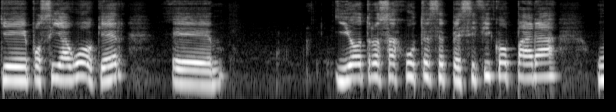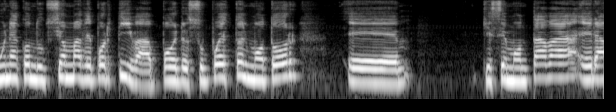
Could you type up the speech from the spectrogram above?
que poseía Walker eh, y otros ajustes específicos para una conducción más deportiva. Por supuesto el motor eh, que se montaba era,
